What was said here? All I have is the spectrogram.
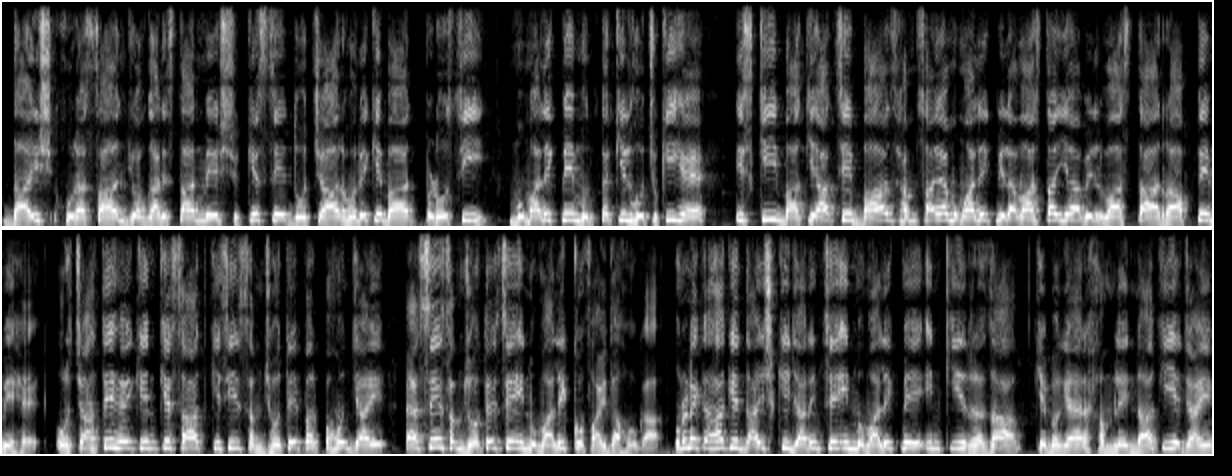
दाइश खुरासान, जो अफ़गानिस्तान में शिकस्त से दो चार होने के बाद पड़ोसी ममालिक में मुंतकिल हो चुकी है इसकी बाकियात से बाज हमसाया ममालिक बिलावास्ता या बिलवास्ता रबते में है और चाहते हैं कि इनके साथ किसी समझौते पर पहुँच जाए। ऐसे समझौते से इन ममालिक को फ़ायदा होगा। उन्होंने कहा कि दाइश की जानब से इन ममालिक में इनकी रजा के बगैर हमले ना किए जाएँ।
